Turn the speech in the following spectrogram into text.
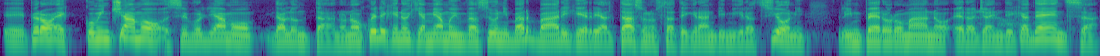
Eh, però eh, cominciamo, se vogliamo, da lontano. No? Quelle che noi chiamiamo invasioni barbariche in realtà sono state grandi migrazioni. L'impero romano era già in decadenza,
